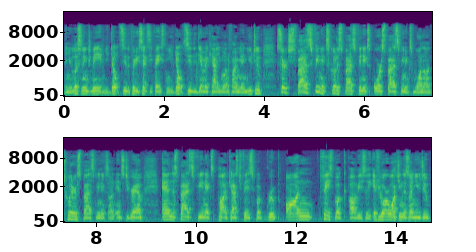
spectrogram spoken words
and you're listening to me and you don't see the pretty sexy face and you don't see the gimmick hat, you want to find me on YouTube, search Spaz Phoenix. Go to Spaz Phoenix or Spaz Phoenix 1 on Twitter, Spaz Phoenix on Instagram, and the Spaz Phoenix podcast Facebook group on Facebook, obviously. If you are watching this on YouTube,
